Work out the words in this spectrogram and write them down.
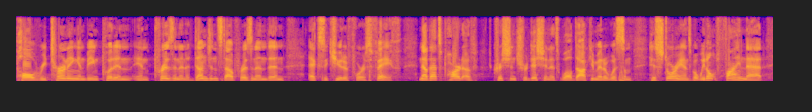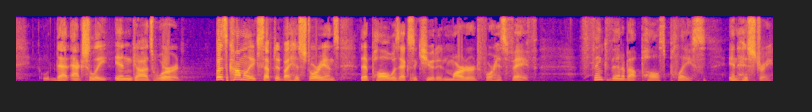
Paul returning and being put in, in prison, in a dungeon style prison, and then executed for his faith. Now, that's part of Christian tradition. It's well documented with some historians, but we don't find that, that actually in God's Word. But it's commonly accepted by historians that Paul was executed and martyred for his faith. Think then about Paul's place in history.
